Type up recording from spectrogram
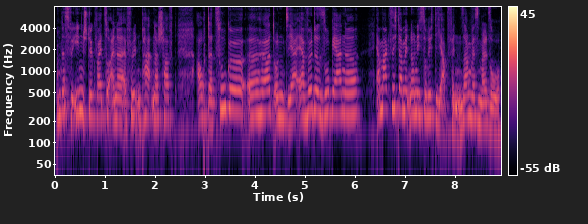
und das für ihn ein Stück weit zu einer erfüllten Partnerschaft auch dazugehört. Und ja, er würde so gerne, er mag sich damit noch nicht so richtig abfinden, sagen wir es mal so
